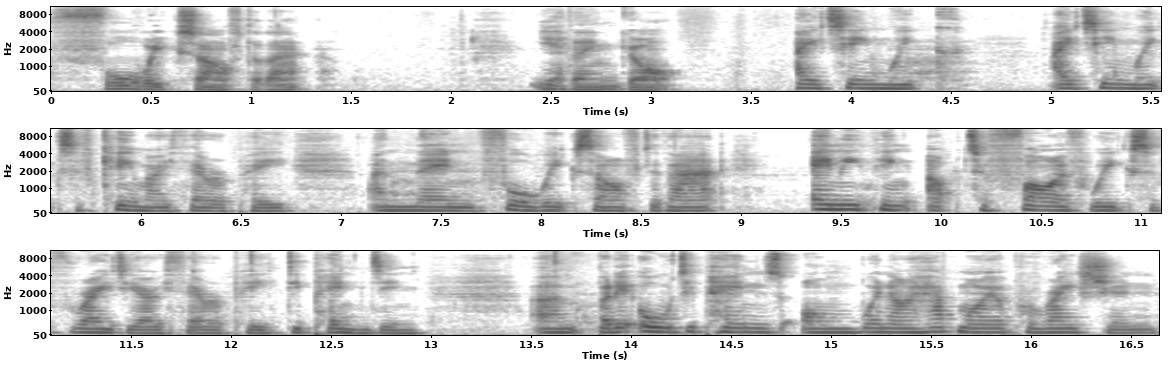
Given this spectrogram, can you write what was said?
four weeks after that. Yeah. You've then got 18 week 18 weeks of chemotherapy and then 4 weeks after that anything up to 5 weeks of radiotherapy depending um, but it all depends on when I have my operation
